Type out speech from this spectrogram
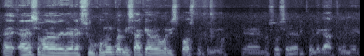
adesso vado a vedere su. Comunque mi sa che avevo risposto prima, eh, non so se è ricollegato o meno.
